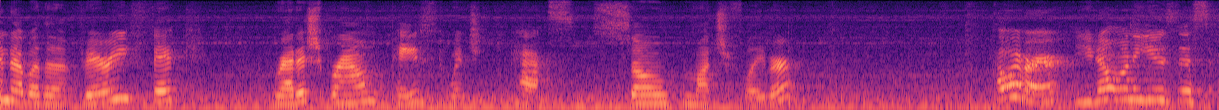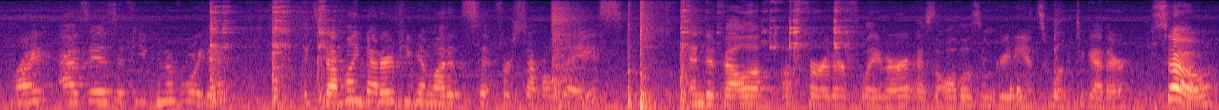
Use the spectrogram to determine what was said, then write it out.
end up with a very thick reddish brown paste, which packs so much flavor. However, you don't want to use this right as is if you can avoid it. It's definitely better if you can let it sit for several days and develop a further flavor as all those ingredients work together. So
